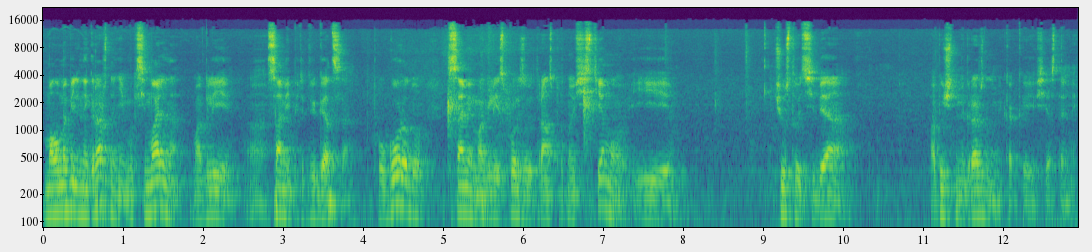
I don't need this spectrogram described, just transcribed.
маломобильные граждане максимально могли сами передвигаться по городу, сами могли использовать транспортную систему и чувствовать себя обычными гражданами, как и все остальные.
